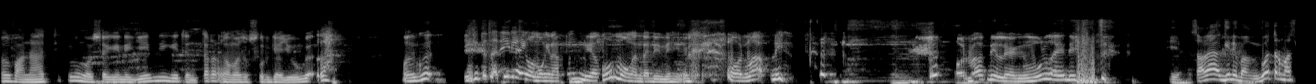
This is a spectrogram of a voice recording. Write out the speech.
oh fanatik lu nggak usah gini-gini gitu ntar nggak masuk surga juga lah Maksud gue, ya kita tadi lagi ngomongin apa lu yang ngomong kan tadi nih. Mohon maaf nih. Mohon maaf nih lu yang mulai nih. Iya, soalnya gini bang, gue termasuk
